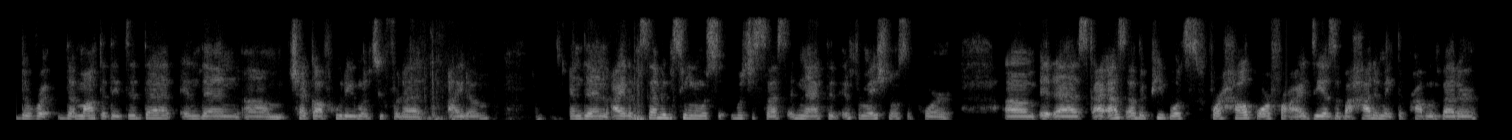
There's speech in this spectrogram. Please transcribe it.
the, the amount that they did that and then um, check off who they went to for that item. And then item 17, which, which assessed enacted informational support um, it asked, I asked other people for help or for ideas about how to make the problem better.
